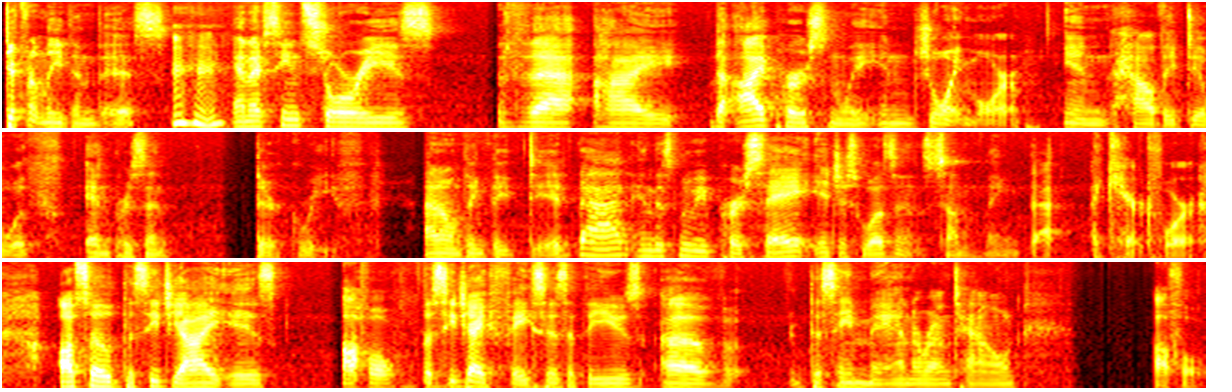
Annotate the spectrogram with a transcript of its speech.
differently than this, mm-hmm. and I've seen stories that I that I personally enjoy more in how they deal with and present their grief. I don't think they did bad in this movie per se. It just wasn't something that I cared for. Also, the CGI is awful. The CGI faces that they use of the same man around town, awful.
